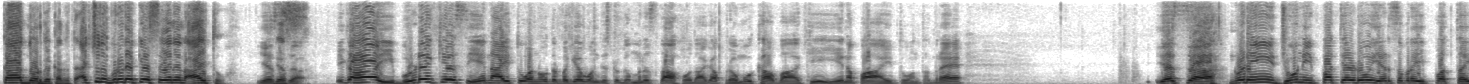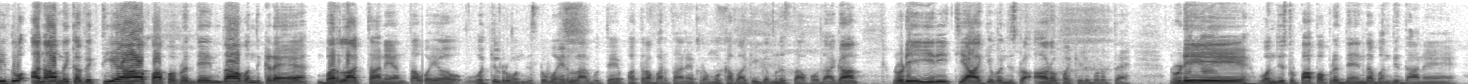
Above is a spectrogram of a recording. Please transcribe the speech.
ಕಾದ್ ನೋಡ್ಬೇಕಾಗುತ್ತೆ. ಆಕ್ಚುಲಿ ಬುರುಡೆ ಕೇಸ್ ಏನೇನು ಆಯ್ತು. ಈಗ ಈ ಬುರುಡೆ ಕೇಸ್ ಏನಾಯ್ತು ಅನ್ನೋದ್ರ ಬಗ್ಗೆ ಒಂದಿಷ್ಟು ಗಮನಿಸ್ತಾ ಹೋದಾಗ ಪ್ರಮುಖವಾಗಿ ಏನಪ್ಪಾ ಆಯ್ತು ಅಂತಂದ್ರೆ ಎಸ್ ನೋಡಿ ಜೂನ್ ಇಪ್ಪತ್ತೆರಡು, ಎರಡ್ ಸಾವಿರದ ಇಪ್ಪತ್ತೈದು ಅನಾಮಿಕ ವ್ಯಕ್ತಿಯ ಪಾಪ ಪ್ರಜ್ಞೆಯಿಂದ ಒಂದ್ ಕಡೆ ಬರಲಾಗ್ತಾನೆ ಅಂತ ವಯ- ವಕೀಲರು ಒಂದಿಷ್ಟು ವೈರಲ್ ಆಗುತ್ತೆ. ಪತ್ರ ಬರ್ತಾನೆ, ಪ್ರಮುಖವಾಗಿ ಗಮನಿಸ್ತಾ ಹೋದಾಗ. ನೋಡಿ, ಈ ರೀತಿಯಾಗಿ ಒಂದಿಷ್ಟು ಆರೋಪ ಕೇಳಿ ಬರುತ್ತೆ. ನೋಡಿ, ಒಂದಿಷ್ಟು ಪಾಪ ಪ್ರಜ್ಞೆಯಿಂದ ಬಂದಿದ್ದಾನೆ.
